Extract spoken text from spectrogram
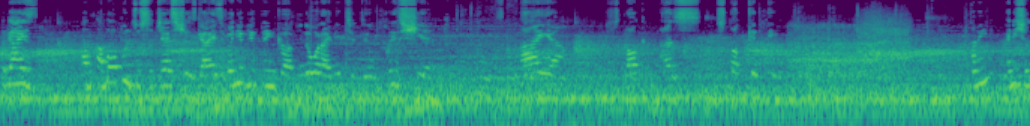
But guys, I'm, I'm open to suggestions, guys. If any of you think of, you know what I need to do, please share. I am stuck as stuck can be. Honey, any Jay,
